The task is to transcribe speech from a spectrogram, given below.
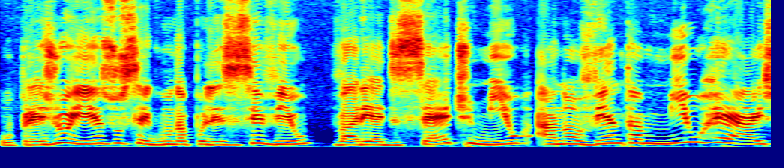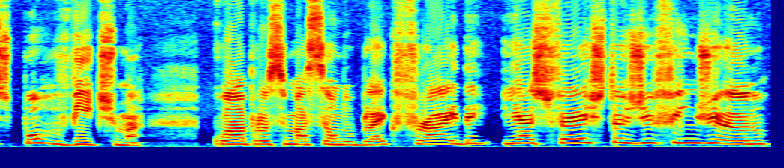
O prejuízo, segundo a Polícia Civil, varia de 7 mil a 90 mil reais por vítima. Com a aproximação do Black Friday e as festas de fim de ano,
